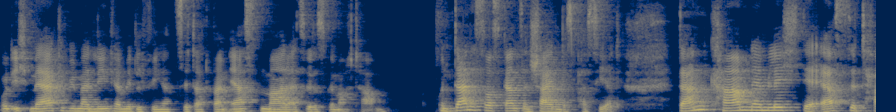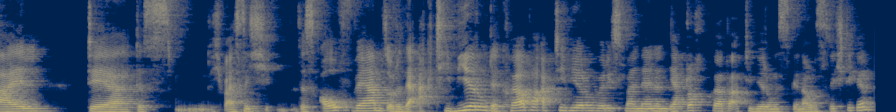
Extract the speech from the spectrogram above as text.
Und ich merke, wie mein linker Mittelfinger zittert beim ersten Mal, als wir das gemacht haben. Und dann ist was ganz Entscheidendes passiert. Dann kam nämlich der erste Teil der, des, ich weiß nicht, des Aufwärms oder der Aktivierung, der Körperaktivierung würde ich es mal nennen. Ja, doch, Körperaktivierung ist genau das Richtige.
